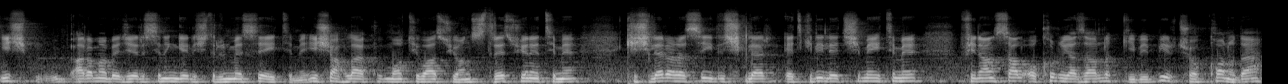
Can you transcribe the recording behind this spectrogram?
iş arama becerisinin geliştirilmesi eğitimi, iş ahlakı, motivasyon, stres yönetimi, kişiler arası ilişkiler, etkili iletişim eğitimi, finansal okur yazarlık gibi birçok konuda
